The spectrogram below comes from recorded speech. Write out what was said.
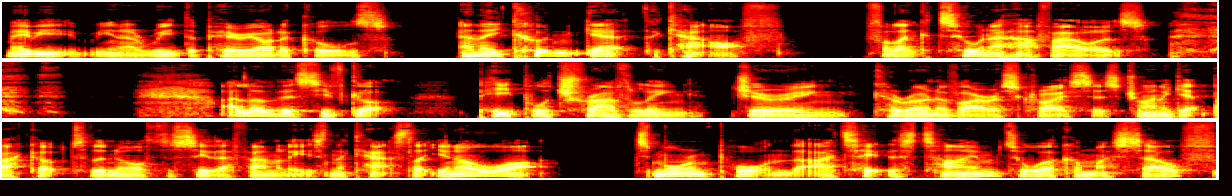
maybe, you know, read the periodicals and they couldn't get the cat off for like two and a half hours. I love this. You've got people traveling during coronavirus crisis trying to get back up to the north to see their families and the cat's like, "You know what? It's more important that I take this time to work on myself,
